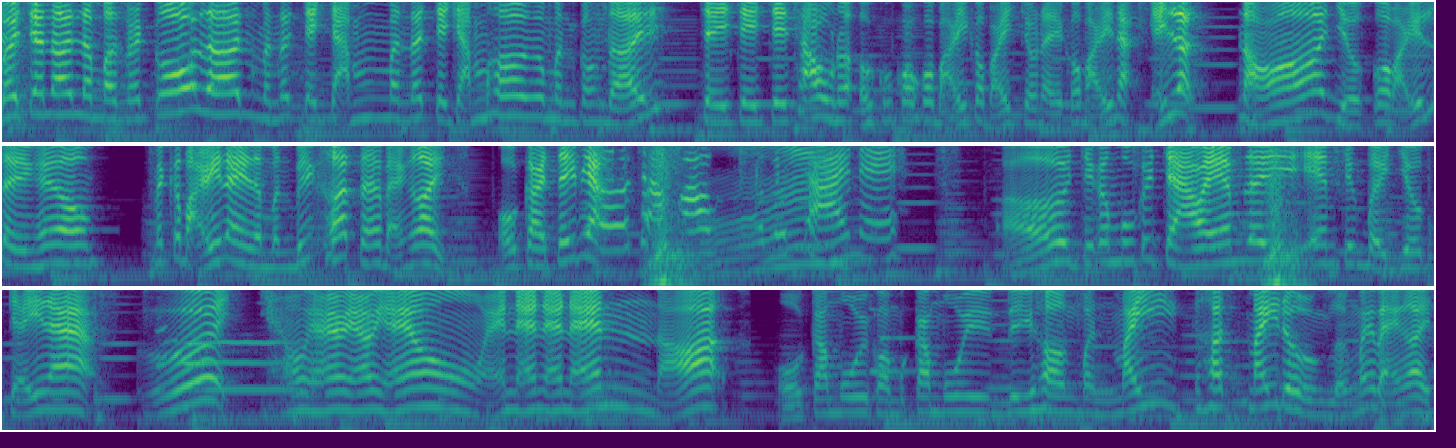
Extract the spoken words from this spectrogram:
bởi cho nên là mình phải cố lên mình nó chạy chậm mình nó chạy chậm hơn mình còn để chạy chạy chạy sau nữa. Ừ có có có bảy có bảy chỗ này có bảy nè. Nhảy lên. Nó vượt qua bảy liền thấy không? Mấy cái bảy này là mình biết hết rồi bạn ơi. Ok tiếp nha. Ơ, chào không? Ở bên trái nè. Ừ chị có mua cái chào em đi. Em chuẩn bị vượt chị nè. Ui nhào nhào nhào nhào. Nè nè nè nè. Đó ủa Camui còn Camui đi hơn mình mấy hết mấy đường lận mấy bạn ơi.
